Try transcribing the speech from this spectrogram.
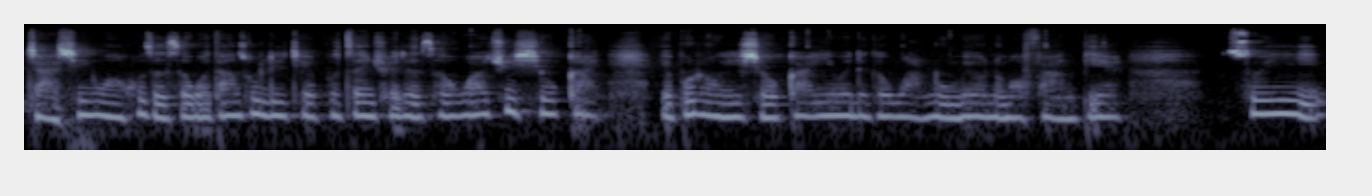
假新闻，或者是我当初理解不正确的时候，我要去修改，也不容易修改，因为那个网络没有那么方便，所以。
